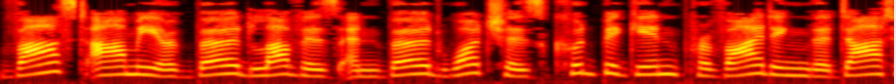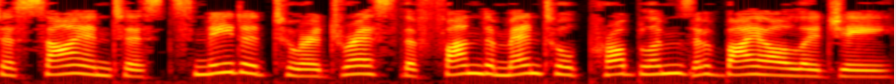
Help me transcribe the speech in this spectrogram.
vast army of bird lovers and bird watchers could begin providing the data scientists needed to address the fundamental problems of biology.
